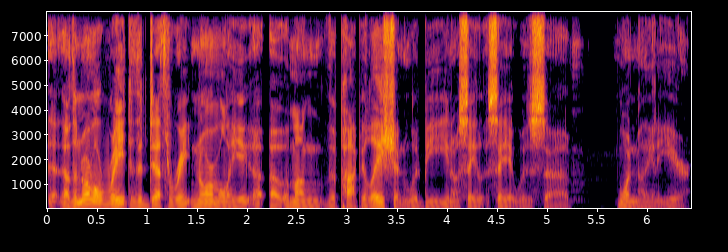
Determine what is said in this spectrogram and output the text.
Now, the normal rate, the death rate normally uh, uh, among the population would be, you know, say say it was uh, one million a year,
